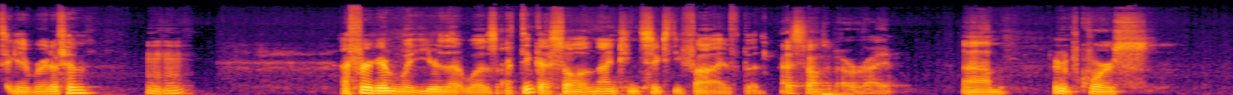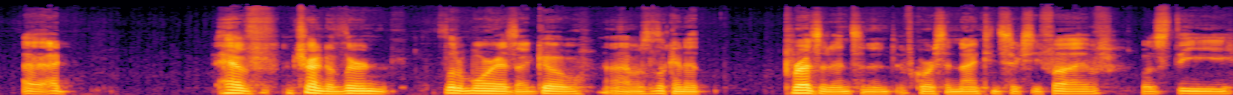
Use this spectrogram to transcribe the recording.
to get rid of him. hmm I forget what year that was. I think I saw it in 1965, but That sounds about right. Um, and of course, I, I have I'm trying to learn a little more as I go. I was looking at presidents, and of course, in 1965 was the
